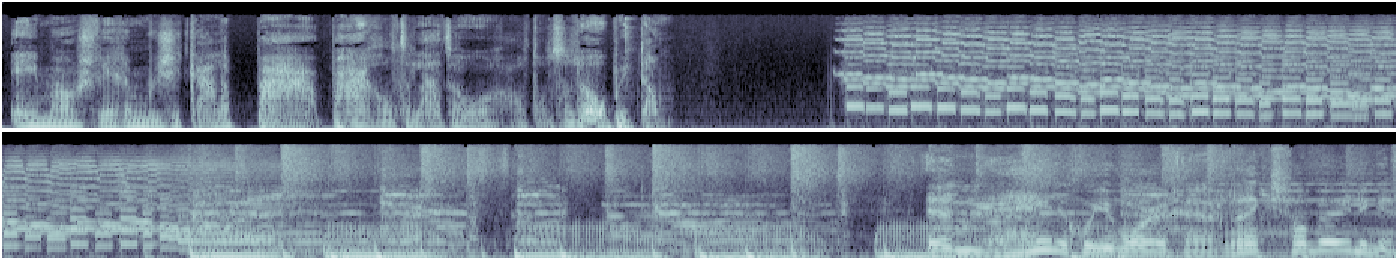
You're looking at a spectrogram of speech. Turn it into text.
Emaus weer een muzikale pa parel te laten horen. Althans, dat hoop ik dan. Een hele goede morgen, Rex van Beuningen.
